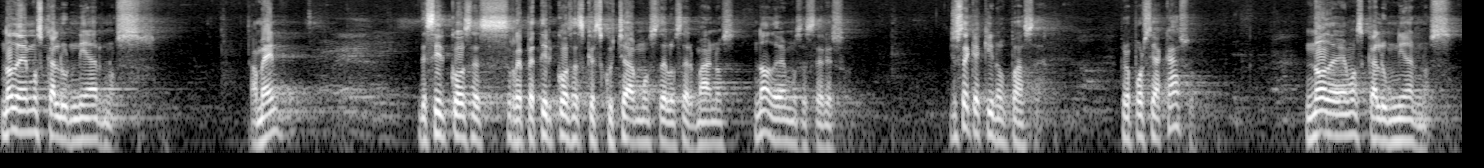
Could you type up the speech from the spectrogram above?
No debemos calumniarnos. Amén. Decir cosas, repetir cosas que escuchamos de los hermanos. No debemos hacer eso. Yo sé que aquí no pasa, pero por si acaso, no debemos calumniarnos,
